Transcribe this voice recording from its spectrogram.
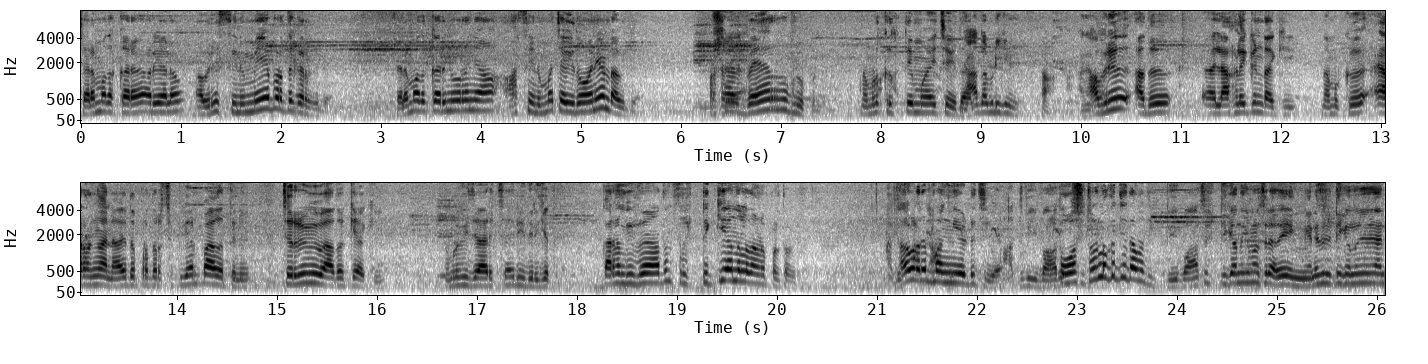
ചില മതക്കാരെ അറിയാലോ അവർ സിനിമയെ പുറത്തേക്ക് ഇറക്കില്ല ചില മതക്കാരെന്ന് പറഞ്ഞാൽ ആ സിനിമ ചെയ്തവനേ ഉണ്ടാവില്ല. പക്ഷേ വേറൊരു ഗ്രൂപ്പുണ്ട്. നമ്മൾ കൃത്യമായി ചെയ്ത ആ അവർ അത് ലഹളിക്ക് ഉണ്ടാക്കി നമുക്ക് ഇറങ്ങാൻ അതായത് പ്രദർശിപ്പിക്കാൻ പാകത്തിന് ചെറിയ വിവാദമൊക്കെ ആക്കി നമ്മൾ വിചാരിച്ച രീതിയിലേക്ക് എത്തും. കാരണം വിവാദം സൃഷ്ടിക്കുക എന്നുള്ളതാണ് ഇപ്പോഴത്തെ അത് വളരെ ഭംഗിയായിട്ട് ചെയ്യുക അത് വിവാദം പോസ്റ്ററിലൊക്കെ ചെയ്താൽ മതി. വിവാദം സൃഷ്ടിക്കാന്നെങ്കിൽ മനസ്സിലായി. അത് എങ്ങനെ ഞാൻ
